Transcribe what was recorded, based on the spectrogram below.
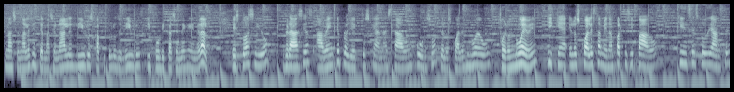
nacionales e internacionales, libros, capítulos de libros y publicaciones en general. Esto ha sido gracias a 20 proyectos que han estado en curso, de los cuales nuevos fueron 9 y que, en los cuales también han participado 15 estudiantes,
